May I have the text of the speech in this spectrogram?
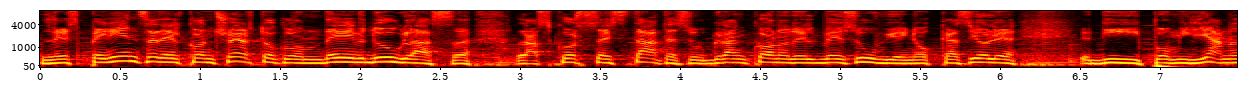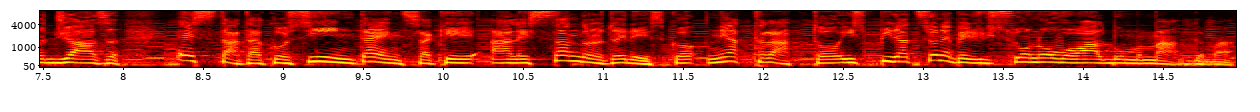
L'esperienza del concerto con Dave Douglas la scorsa estate sul Gran Cono del Vesuvio in occasione di Pomigliano Jazz è stata così intensa che Alessandro Tedesco ne ha tratto ispirazione per il suo nuovo album Magma,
